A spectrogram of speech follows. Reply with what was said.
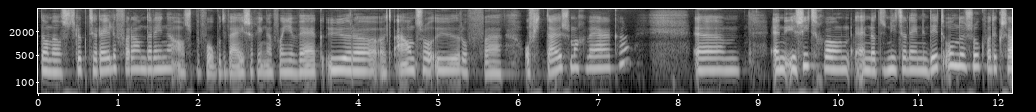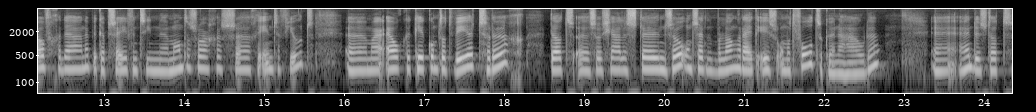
Dan wel structurele veranderingen, als bijvoorbeeld wijzigingen van je werkuren, het aantal uur of, eh, of je thuis mag werken. Ehm, en je ziet gewoon, en dat is niet alleen in dit onderzoek wat ik zelf gedaan heb. Ik heb 17 eh, mantelzorgers eh, geïnterviewd. Uh, maar elke keer komt dat weer terug dat sociale steun zo ontzettend belangrijk is om het vol te kunnen houden. Hè, dus dat,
